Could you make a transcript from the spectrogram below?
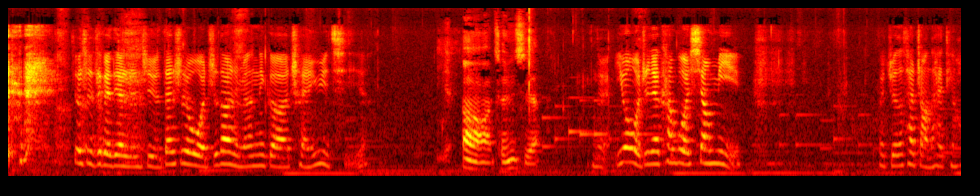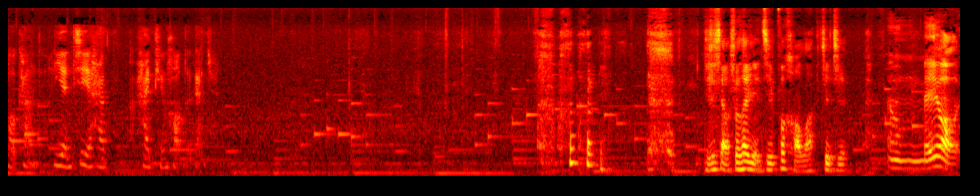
就是这个电视剧，但是我知道里面那个陈玉琪。啊，陈玉琪。对，因为我之前看过《香蜜》，我觉得她长得还挺好看的，演技还。还挺好的感觉。你是想说他演技不好吗？这只？嗯，没有。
